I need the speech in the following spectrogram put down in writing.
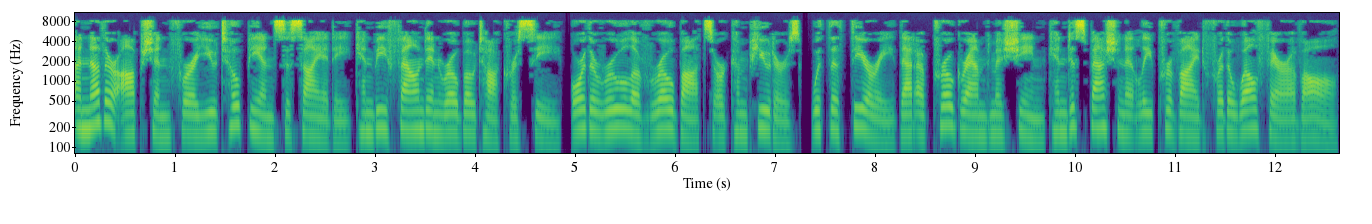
Another option for a utopian society can be found in robotocracy, or the rule of robots or computers, with the theory that a programmed machine can dispassionately provide for the welfare of all.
